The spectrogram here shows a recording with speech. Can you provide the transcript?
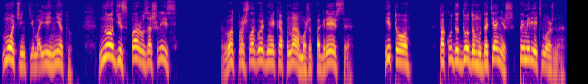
«Моченьки моей нету. Ноги с пару зашлись. Вот прошлогодняя копна, может, погреешься? И то, покуда до дому дотянешь, помереть можно».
